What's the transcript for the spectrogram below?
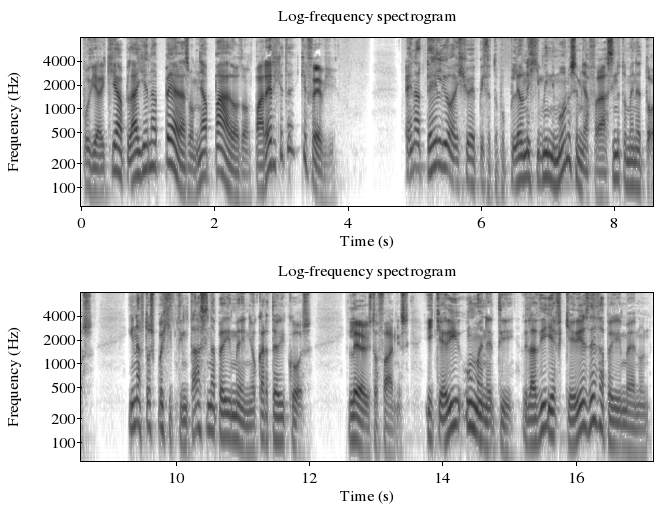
που διαρκεί απλά για ένα πέρασμα, μια πάροδο. Παρέρχεται και φεύγει. Ένα τέλειο αρχαίο επίθετο που πλέον έχει μείνει μόνο σε μια φράση είναι το μενετός. Είναι αυτός που έχει την τάση να περιμένει, ο καρτερικός. Λέει ο Αριστοφάνης, οι καιροί ουμενετοί, δηλαδή οι ευκαιρίες δεν θα περιμένουν.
